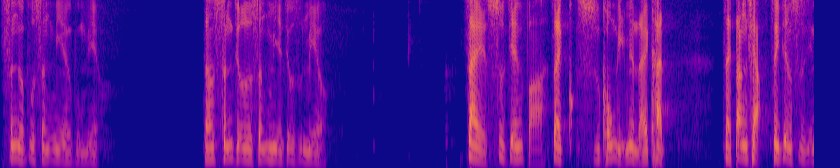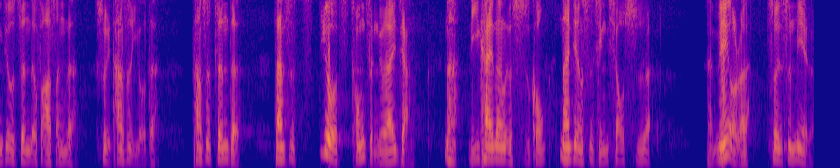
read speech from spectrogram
生而不生，灭而不灭。但生就是生，灭就是灭。在世间法，在时空里面来看，在当下这件事情就真的发生了，所以它是有的，它是真的。但是又从整个来讲，那离开那个时空，那件事情消失了，啊，没有了，所以是灭了。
